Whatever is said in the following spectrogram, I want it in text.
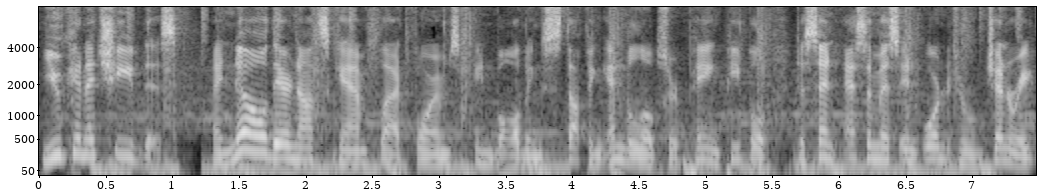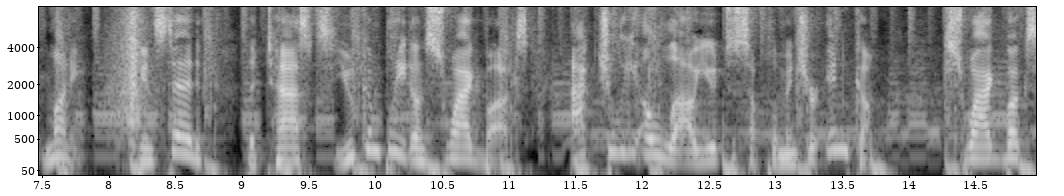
you can achieve this. I know they're not scam platforms involving stuffing envelopes or paying people to send SMS in order to generate money. Instead, the tasks you complete on Swagbucks actually allow you to supplement your income. Swagbucks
